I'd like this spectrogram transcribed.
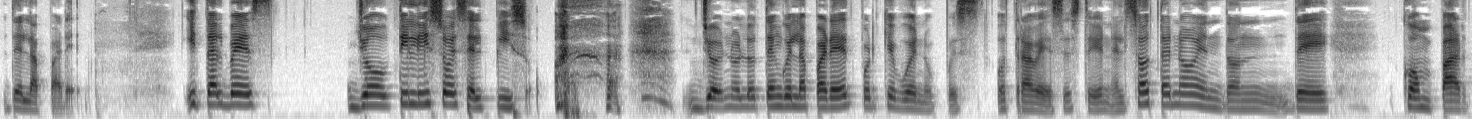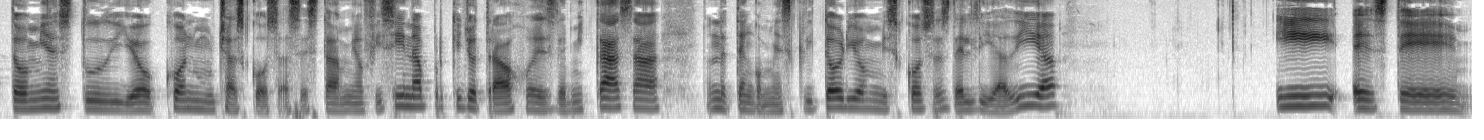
de la pared. Y tal vez yo utilizo es el piso. yo no lo tengo en la pared porque, bueno, pues otra vez estoy en el sótano en donde comparto mi estudio con muchas cosas. Está mi oficina porque yo trabajo desde mi casa, donde tengo mi escritorio, mis cosas del día a día. Y este,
